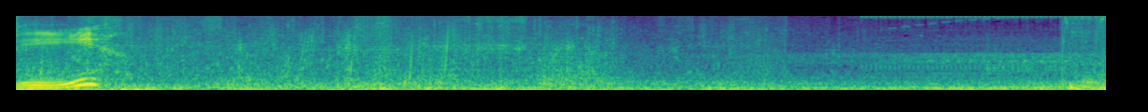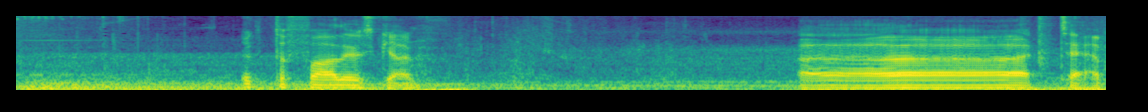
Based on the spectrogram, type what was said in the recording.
D. Look the father's gun. Uh, tab.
